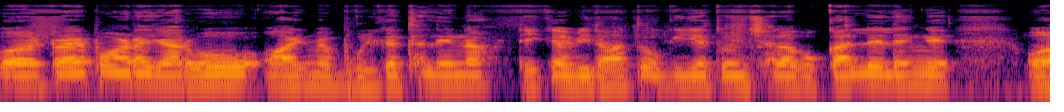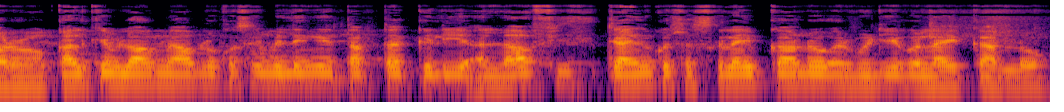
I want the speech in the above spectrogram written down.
ट्राईपॉड है, यार वो आज मैं भूल गया था लेना। ठीक है, अभी रात हो गई है तो इंशाल्लाह वो कल ले लेंगे। और कल के ब्लॉग में आप लोगों से मिलेंगे। तब तक के लिए अल्लाह हाफिज़। चैनल को सब्सक्राइब कर लो और वीडियो को लाइक कर लो।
